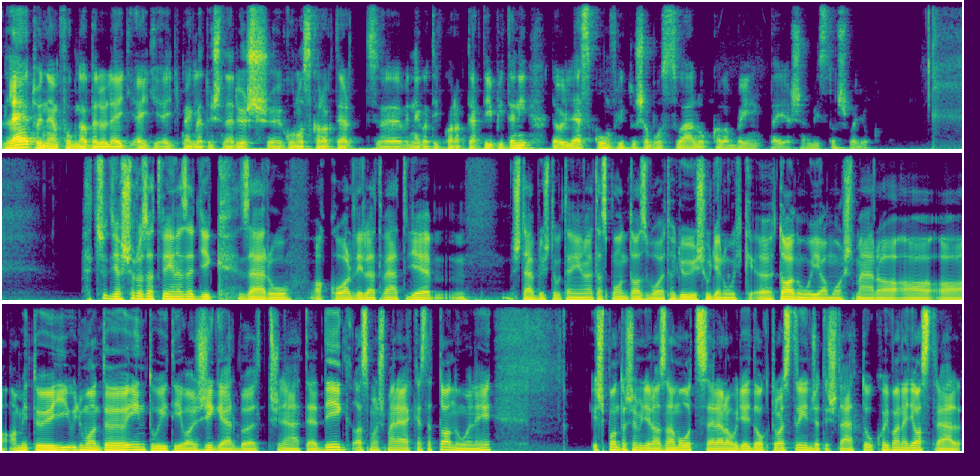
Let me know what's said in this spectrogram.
lehet, hogy nem fognak belőle egy, egy, egy meglehetősen erős gonosz karaktert, vagy negatív karaktert építeni, de hogy lesz konfliktus a bosszúállókkal, abban én teljesen biztos vagyok. Hát ugye a sorozat végén az egyik záró akkord, illetve hát ugye stáblista után jelenet, az pont az volt, hogy ő is ugyanúgy tanulja most már, a, a, a, amit ő úgymond intuitívan zsigerből csinált eddig, azt most már elkezdte tanulni, és pontosan ugyanaz a módszerrel, ahogy egy Doctor Strange-et is láttuk, hogy van egy asztrál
